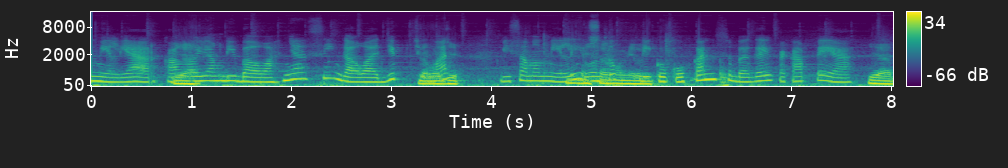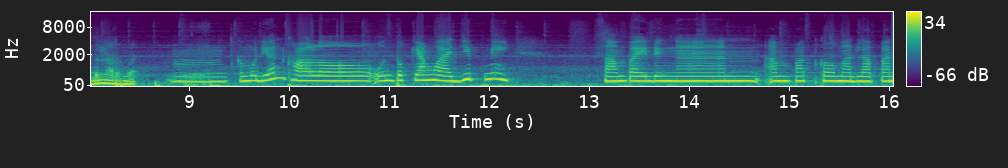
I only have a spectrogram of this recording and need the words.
miliar. Kalau Iya. yang di bawahnya sih nggak wajib, Nggak cuman wajib. bisa memilih Bisa untuk memilih. dikukuhkan sebagai PKP ya. Iya benar mbak. Hmm, kemudian kalau untuk yang wajib nih sampai dengan 4,8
